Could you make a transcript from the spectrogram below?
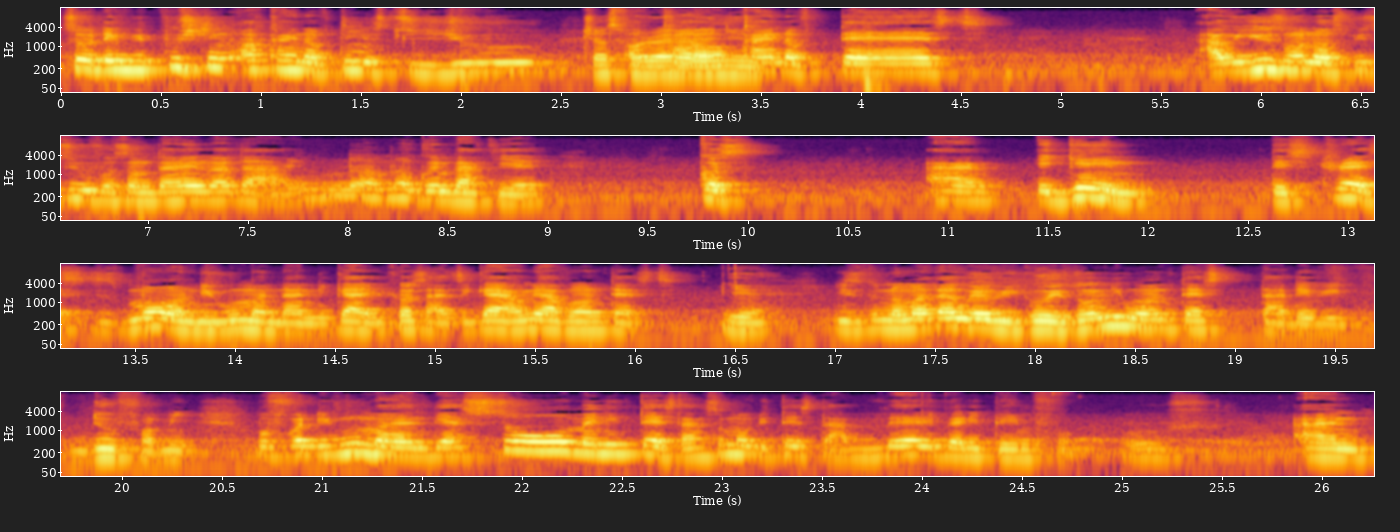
So they be pushing all kind of things to you, Just for kind, all revenue. kind of tests. I will use one hospital for some time. After I no, I'm not going back here, because, um, again, the stress is more on the woman than the guy because as a guy I only have one test Yeah. is no matter where we go, it's only one test that they will do for me. But for the woman, there are so many tests, and some of the tests are very, very painful. And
